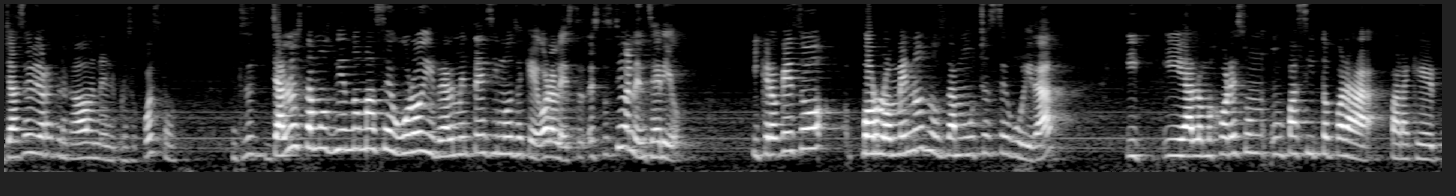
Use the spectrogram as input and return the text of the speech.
ya se vio reflejado en el presupuesto. Entonces ya lo estamos viendo más seguro y realmente decimos de que, órale, estos, iban en serio. Y creo que eso por lo menos nos da mucha seguridad y, y a lo mejor es un, un pasito para, para, que,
